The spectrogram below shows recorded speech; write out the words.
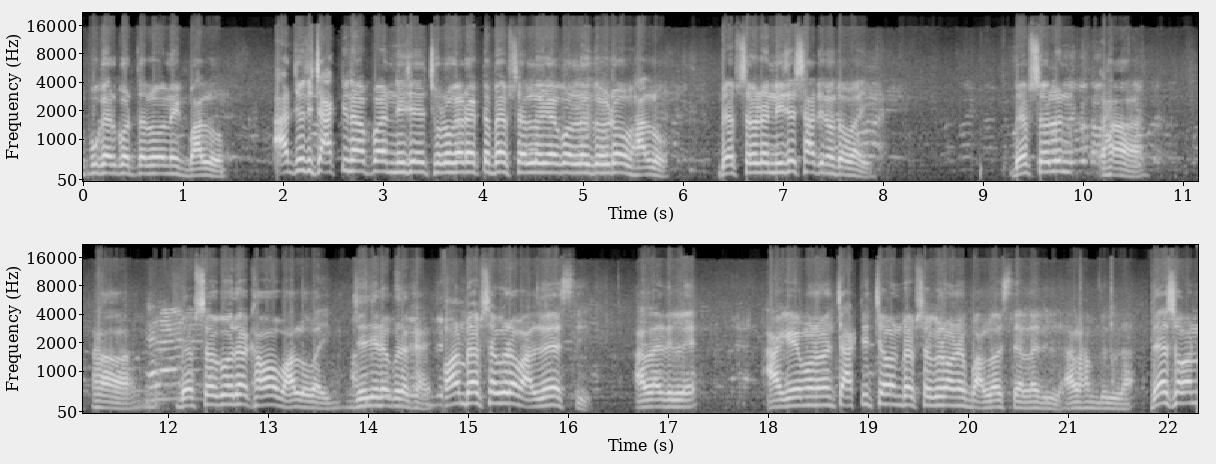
উপকার করতে অনেক ভালো। আর যদি চাকরি না পান, নিজে ছোটোখাটো একটা ব্যবসা লেগে করলে তো ওইটাও ভালো। ব্যবসা হলে নিজের স্বাধীনতা ভাই। ব্যবসা হলো হ্যাঁ হ্যাঁ। ব্যবসা করে খাওয়া ভালো ভাই, যে যেটা করে খায়। আমার ব্যবসা করে ভালো আসছি আল্লাহ দিলে। আগে মনে হয় চাকরির চেয়ে ব্যবসা করে অনেক ভালো আসছে আল্লাহ দিলে, আলহামদুলিল্লাহ। দেশ এখন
